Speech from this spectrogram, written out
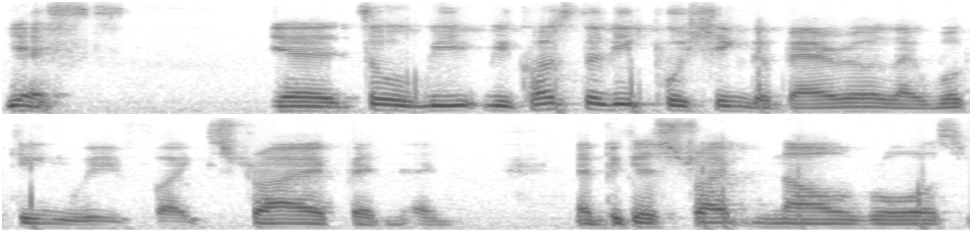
Yes. Yeah. So we we constantly pushing the barrier, like working with like Stripe and and, and because Stripe now rolls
